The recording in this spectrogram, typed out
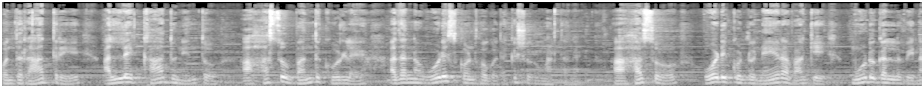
ಒಂದು ರಾತ್ರಿ ಅಲ್ಲೇ ಕಾದು ನಿಂತು ಆ ಹಸು ಬಂದ ಕೂಡಲೇ ಅದನ್ನು ಓಡಿಸ್ಕೊಂಡು ಹೋಗೋದಕ್ಕೆ ಶುರು ಮಾಡ್ತಾನೆ. ಆ ಹಸು ಓಡಿಕೊಂಡು ನೇರವಾಗಿ ಮೂಡುಗಲ್ಲುವಿನ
